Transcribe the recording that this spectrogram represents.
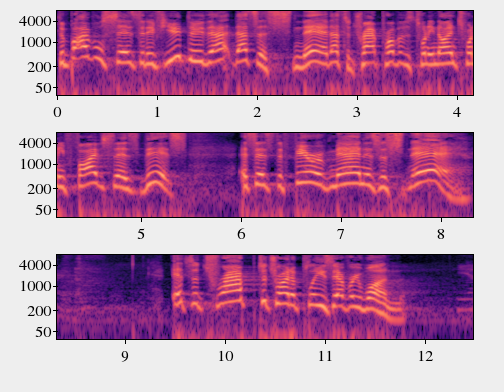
The Bible says that if you do that, that's a snare, that's a trap. Proverbs 29 25 says this it says, The fear of man is a snare. It's a trap to try to please everyone. Yeah.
